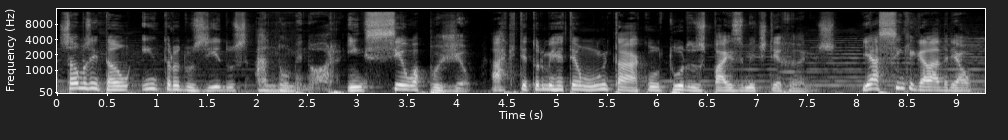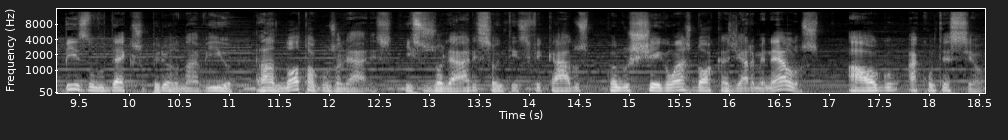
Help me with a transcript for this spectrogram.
somos então introduzidos a Númenor, em seu apogeu a arquitetura me reteu muito à cultura dos países mediterrâneos. E assim que Galadriel pisa no deck superior do navio, ela nota alguns olhares. E esses olhares são intensificados quando chegam às docas de Armenelos, algo aconteceu.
